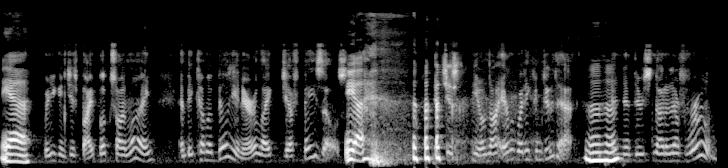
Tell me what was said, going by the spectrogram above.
Yeah. where you can just buy books online and become a billionaire like Jeff Bezos. Yeah. It's just, you know, not everybody can do that. mm-hmm. And there's not enough room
